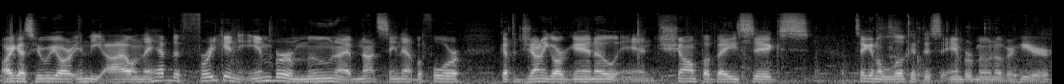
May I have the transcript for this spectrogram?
Alright guys, here we are in the aisle, and they have the freaking Ember Moon. I have not seen that before. Got the Johnny Gargano and Ciampa basics. Taking a look at this Ember Moon over here.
